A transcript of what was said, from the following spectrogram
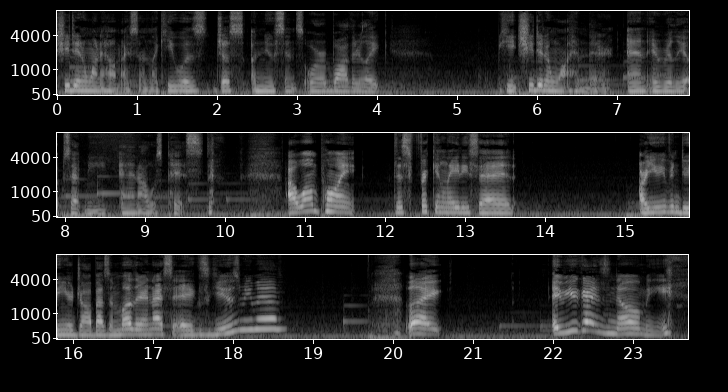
she didn't want to help my son. Like he was just a nuisance or a bother. Like he she didn't want him there, and it really upset me, and I was pissed. At one point, this freaking lady said, "Are you even doing your job as a mother?" And I said, "Excuse me, ma'am." Like, if you guys know me.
